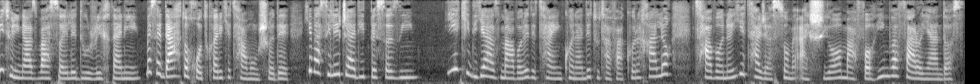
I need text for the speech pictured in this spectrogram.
می‌تونین از وسایل دور ریختنی مثل ده تا خودکاری که تموم شده یه وسیله جدید بسازین؟ یکی دیگه از موارد تعیین کننده تو تفکر خلاق توانایی تجسم اشیا، مفاهیم و فراینداست.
